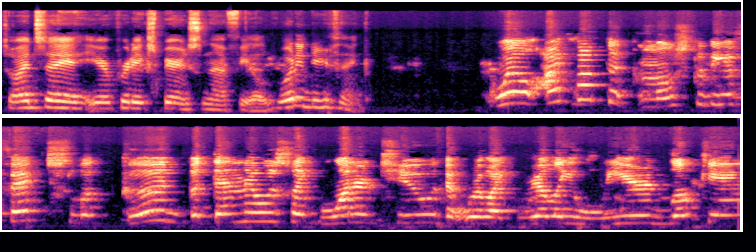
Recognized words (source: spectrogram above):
So I'd say you're pretty experienced in that field. What did you think? Well, I thought that most of the effects looked good, but then there was like one or two that were like really weird looking.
